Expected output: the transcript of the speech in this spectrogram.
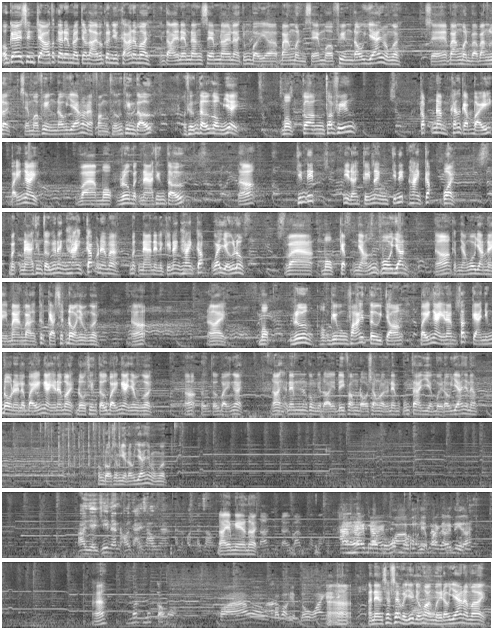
Ok, xin chào tất cả anh em đã trở lại với kênh Như Khả anh em ơi. Hiện tại anh em đang xem đây là chuẩn bị à, ban mình sẽ mở phiên đấu giá nha mọi người. Sẽ ban mình và ban Lê sẽ mở phiên đấu giá là phần thưởng thiên tử. Thưởng tử gồm gì? Một con thói phiến cấp 5 kháng cảm 7, 7 ngày Và một rương bạch nà thiên tử. Đó 9x gì đây? Kỹ năng 9x 2 cấp. Uầy Mặt nạ thiên tử kỹ năng 2 cấp anh em à. Mặt nạ này là kỹ năng 2 cấp quá dữ luôn. Và một cặp nhẫn vô danh đó cặp nhẫn vô danh này mang vào là kích cả set đồ nha mọi người. Đó. Rồi một rương hồn kim môn phái từ chọn 7 ngày anh em. Tất cả những đồ này là 7 ngày anh em ơi. Đồ thiên tử 7 ngày nha mọi người. Đó thiên tử 7 ngày. Rồi anh em cùng chờ đợi đi phong độ xong rồi anh em chúng ta diện bị đấu giá nha anh em. Phong độ xong giờ đấu giá nha mọi người. À vậy xíu nữa anh hỏi Khải sau nha, anh hỏi Khải sau. đây em nghe anh ơi hai hai ba khóa một bảo hiểm anh là cái gì đấy? hả? Mất mất rồi. Khóa khóa bảo hiểm đồ của anh ấy. À, anh em sắp xếp vị trí chuẩn bị đấu giá anh em ơi.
